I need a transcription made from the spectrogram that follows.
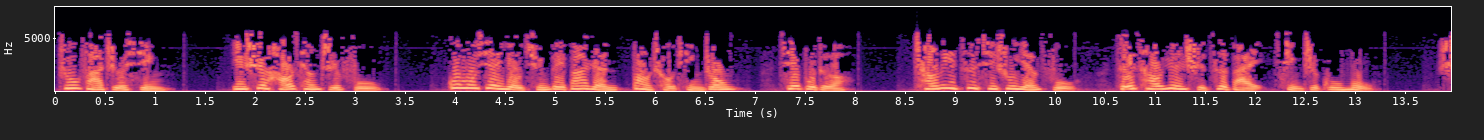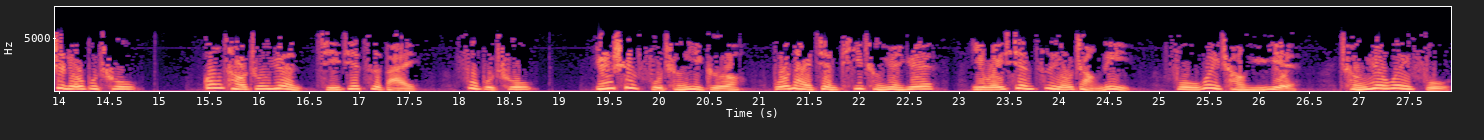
诸罚折刑，以示豪强直服。孤木县有群被八人报仇亭中，皆不得。常立自系书言府，贼曹院使自白，请至孤木，事留不出。公曹诸院即皆自白，复不出。于是府城一阁，伯乃见批城院曰。以为县自有长吏，府未尝于也。城院未府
